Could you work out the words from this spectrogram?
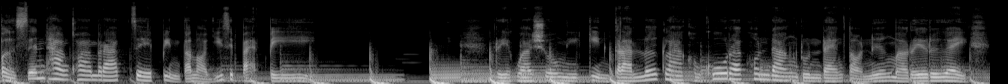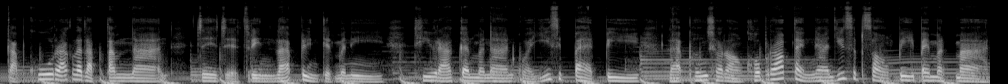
เปิดเส้นทางความรักเจปิ่นตลอด 28 ปี เรียกว่าช่วงนี้กลิ่นการเลิกลาของคู่รักคนดังรุนแรงต่อเนื่องมาเรื่อยๆ กับคู่รักระดับตำนาน เจเจตริน และปรินเกตมณี ที่รักกันมานานกว่า 28 ปี และเพิ่งฉลองครบรอบแต่งงาน 22 ปีไปหมาด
